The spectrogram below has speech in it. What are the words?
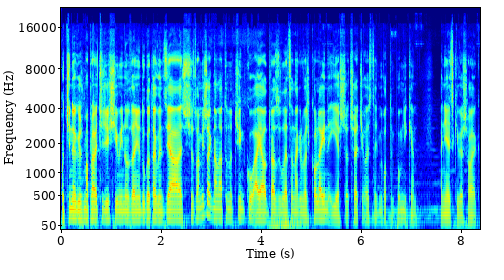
Odcinek już ma prawie 30 minut za niedługo, tak więc ja się z wami żegnam na tym odcinku, a ja od razu lecę nagrywać kolejny i jeszcze trzeci. O, jesteśmy pod tym pomnikiem. Anielski wierzchołek.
